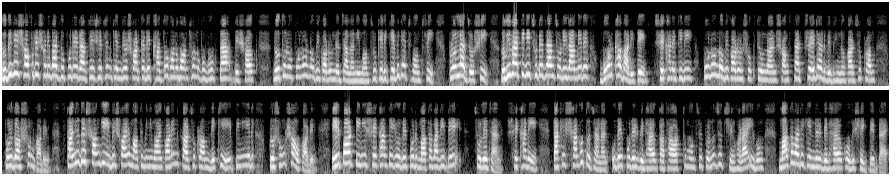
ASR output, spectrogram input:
দুদিনের সফরে শনিবার দুপুরে রাজ্যে এসেছেন কেন্দ্রীয় সরকারের খাদ্য গণবন্টন উপভোক্তা, বিষয়ক নতুন ও পুনর্নবীকরণ জ্বালানি মন্ত্রকের ক্যাবিনেট মন্ত্রী প্রহ্লাদ যোশী। রবিবার তিনি ছুটে যান চরিলামের বোরখা বাড়িতে। সেখানে তিনি পুনর্নবীকরণ শক্তি উন্নয়ন সংস্থা ট্রেডার বিভিন্ন কার্যক্রম পরিদর্শন করেন। স্থানীয়দের সঙ্গে এ বিষয়ে মতবিনিময় করেন, কার্যক্রম দেখে তিনি এর প্রশংসাও করেন। এরপর তিনি সেখান থেকে উদয়পুর মাতাবাড়িতে চলে যান সেখানে তাকে স্বাগত জানান উদয়পুরের বিধায়ক তথা অর্থমন্ত্রী প্রণজিৎ সিংহ রায় এবং মাতাবাড়ি কেন্দ্রের বিধায়ক অভিষেক দেব রায়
